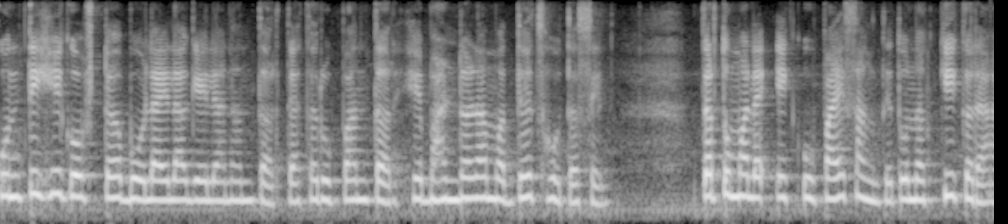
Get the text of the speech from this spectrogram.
कोणतीही गोष्ट बोलायला गेल्यानंतर त्याचं रूपांतर हे भांडणामध्येच होत असेल तर तुम्हाला एक उपाय सांगते तो नक्की करा.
